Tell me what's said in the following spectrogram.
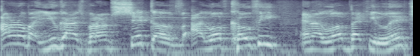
I don't know about you guys, but I'm sick of, I love Kofi and I love Becky Lynch,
